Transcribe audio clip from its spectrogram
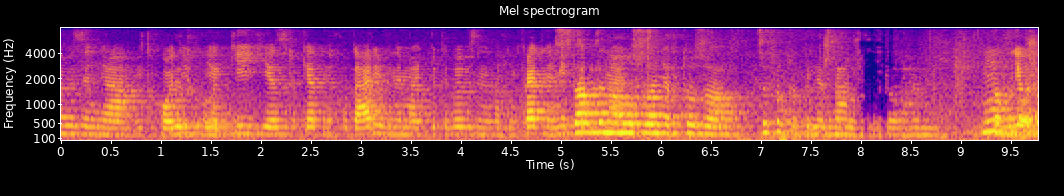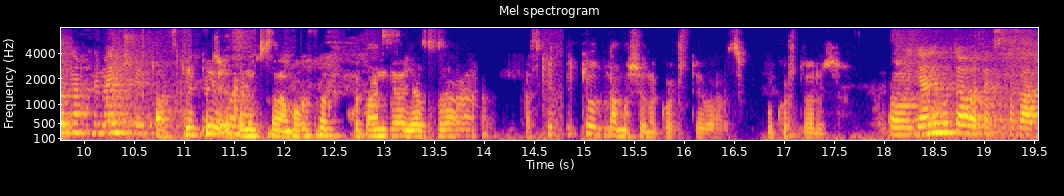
вивезення відходів, Відходів. які є з ракетних ударів. Вони мають бути вивезені на конкретне місце. Ставлю на голосування, хто за. Циферка, звісно, дуже проблемна. Ну, Там якщо вона применшує, то А скільки це не а можна питання? Я за. А скільки одна машина коштує у вас по кошторису? О, я не готова так сказати,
